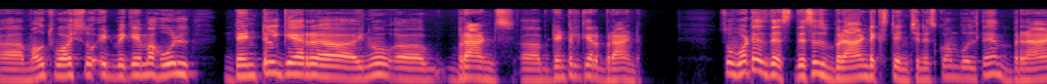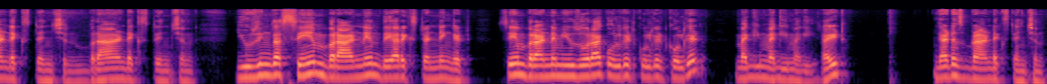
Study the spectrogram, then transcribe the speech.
mouthwash. So it became a whole dental care, you know, brands, dental care brand. So what is this this is brand extension इसको हम बोलते हैं brand extension brand extension using the same brand name they are extending it same brand name use हो रहा है Colgate Colgate Colgate Maggi Maggi Maggi right that is brand extension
